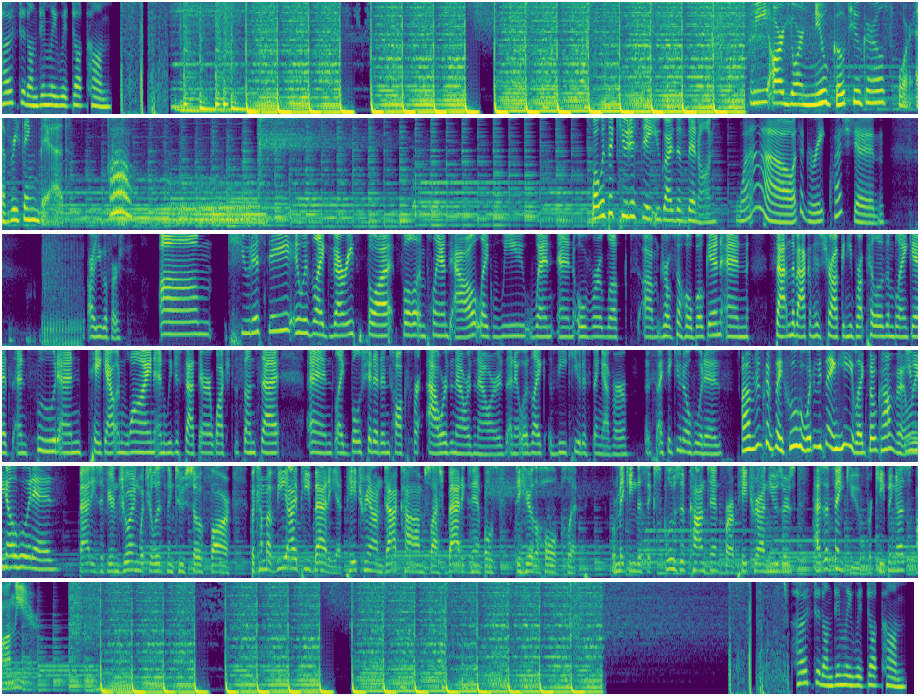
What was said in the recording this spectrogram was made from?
Hosted on dimlywit.com. We are your new go to girls for everything bad. Oh. What was the cutest date you guys have been on? Wow, that's a great question. All right, you go first. Um, cutest date. It was like very thoughtful and planned out. Like we went and overlooked, um, drove to Hoboken and sat in the back of his truck, and he brought pillows and blankets and food and takeout and wine, and we just sat there, watched the sunset, and like bullshitted and talked for hours and hours and hours, and it was like the cutest thing ever. I think you know who it is. I'm just gonna say who. What are we saying? He like so confidently. You know who it is. Baddies, if you're enjoying what you're listening to so far, become a VIP baddie at patreon.com slash badexamples to hear the whole clip. We're making this exclusive content for our Patreon users as a thank you for keeping us on the air. Hosted on dimlywit.com.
